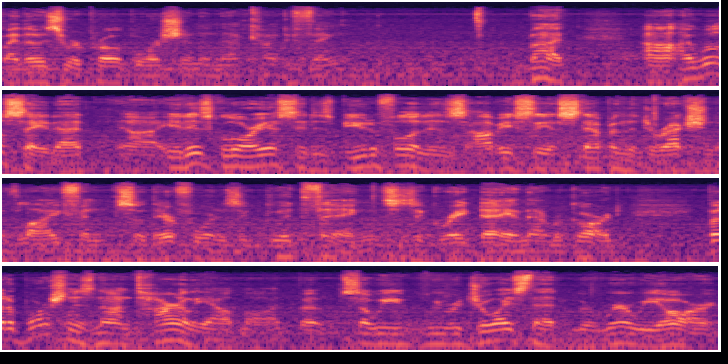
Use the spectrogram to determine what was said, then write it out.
by those who are pro-abortion and that kind of thing. But uh, I will say that uh, it is glorious, it is beautiful, it is obviously a step in the direction of life, and so therefore it is a good thing. This is a great day in that regard. But abortion is not entirely outlawed, but so we, we rejoice that we're where we are.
